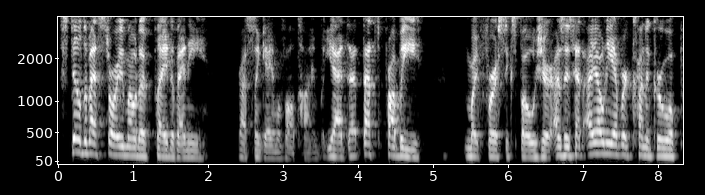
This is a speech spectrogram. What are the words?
Still the best story mode I've played of any wrestling game of all time. But yeah, that that's probably my first exposure. As I said, I only ever kind of grew up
